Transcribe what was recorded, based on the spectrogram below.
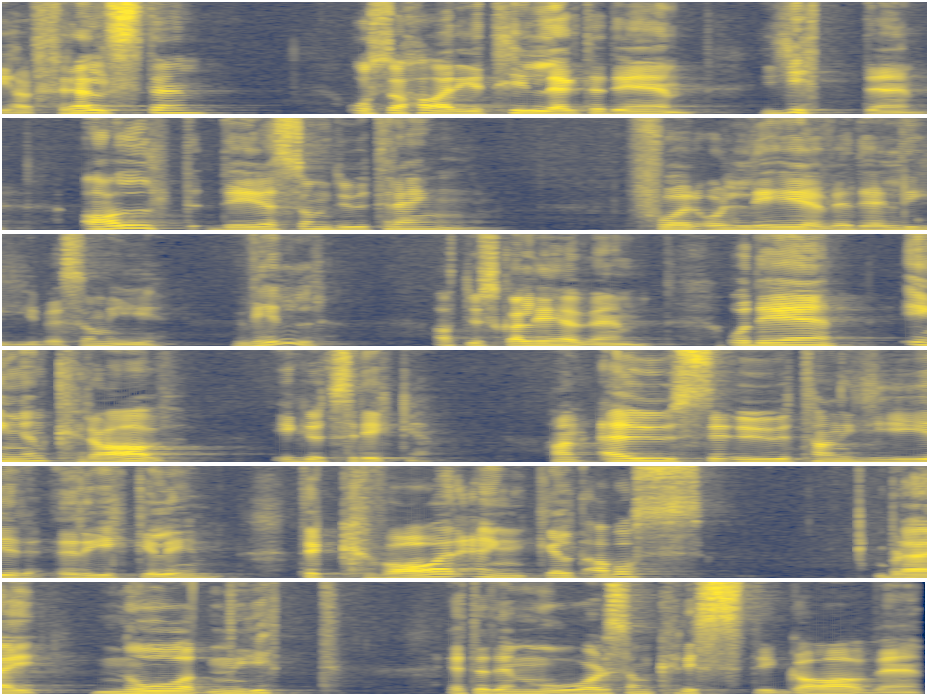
Jeg har frelst deg, og så har jeg i tillegg til det gitt deg alt det som du trenger for å leve det livet som vi vil at du skal leve. Og det er ingen krav i Guds rike. Han auser ut, han gir rikelig. Til hver enkelt av oss blei nåden gitt etter det mål som Kristi gave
